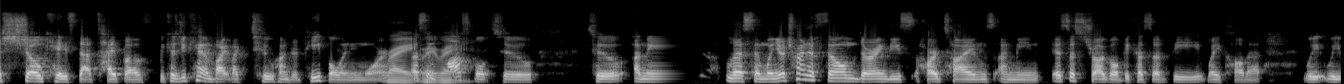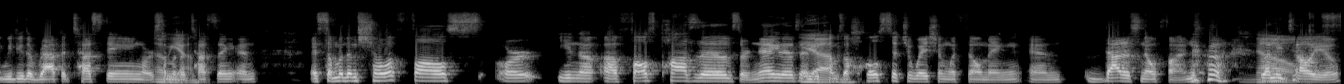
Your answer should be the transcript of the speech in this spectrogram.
showcase that type of because you can't invite like 200 people anymore. Right, that's right, impossible right. to to. I mean, listen, when you're trying to film during these hard times, I mean, it's a struggle because of the what you call that. We we, we do the rapid testing or oh, some oh, of the testing and and some of them show up false or you know uh, false positives or negatives and yeah. it becomes a whole situation with filming and that is no fun no. let me tell you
